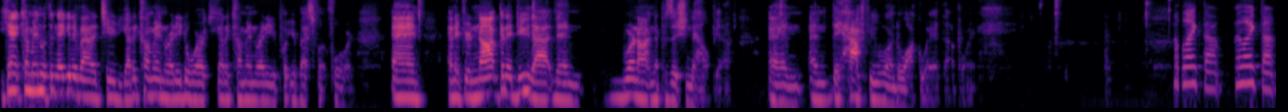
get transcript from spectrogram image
you can't come in with a negative attitude. You got to come in ready to work. You got to come in ready to put your best foot forward. And and if you're not going to do that then we're not in a position to help you and and they have to be willing to walk away at that point I like that. I like that.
